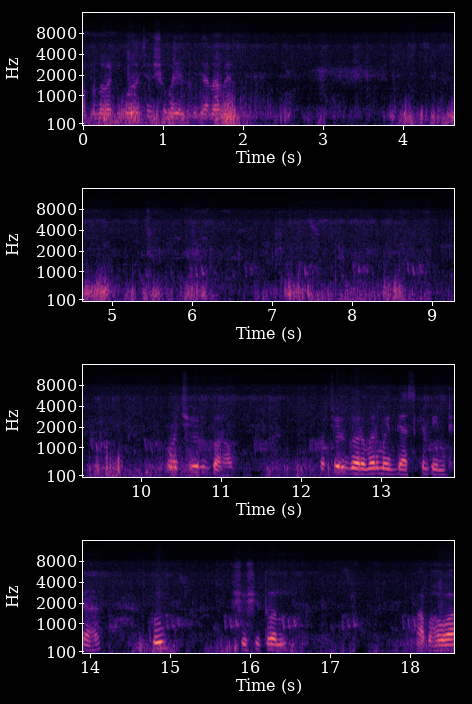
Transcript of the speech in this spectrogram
আপনারা কি বলেছেন সবাই একটু জানাবেন। প্রচুর গরম, প্রচুর গরমের মধ্যে আজকে দিনটা খুব সুশীতল আবহাওয়া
